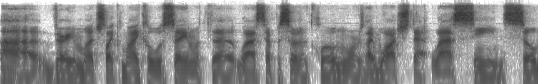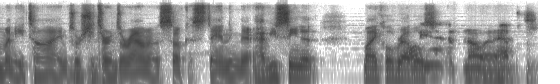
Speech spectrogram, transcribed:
uh, very much like Michael was saying with the last episode of Clone Wars. I watched that last scene so many times where she Mhm. turns around and Ahsoka's standing there. Have you seen it, Michael Rebels? Oh, yeah, no, it happens.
